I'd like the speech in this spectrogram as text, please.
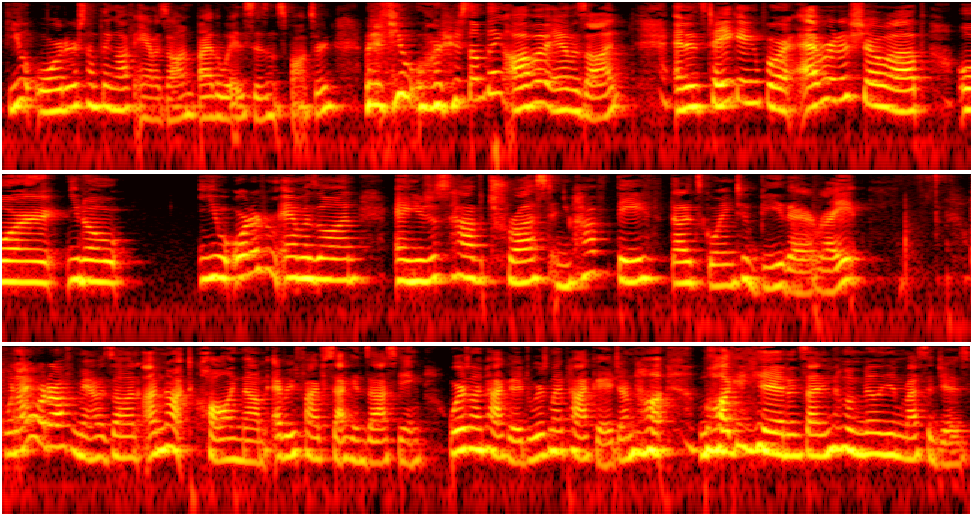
If you order something off Amazon, by the way, this isn't sponsored, but if you order something off of Amazon and it's taking forever to show up, or, you know, you order from Amazon and you just have trust and you have faith that it's going to be there, right? When I order off of Amazon, I'm not calling them every five seconds asking, Where's my package? Where's my package? I'm not logging in and sending them a million messages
